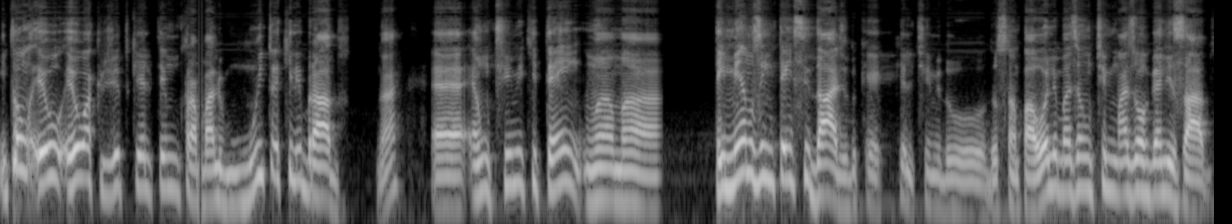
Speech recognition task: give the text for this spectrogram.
Então, eu, eu acredito que ele tem um trabalho muito equilibrado. Né? É, é um time que tem uma, uma, tem menos intensidade do que aquele time do, do São Paulo, mas é um time mais organizado.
